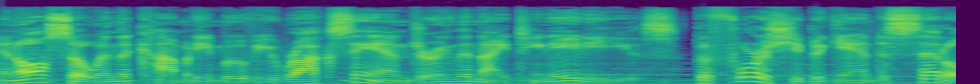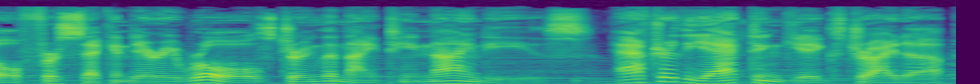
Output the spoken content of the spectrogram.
and also in the comedy movie Roxanne during the 1980s, before she began to settle for secondary roles during the 1990s. After the acting gigs dried up,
